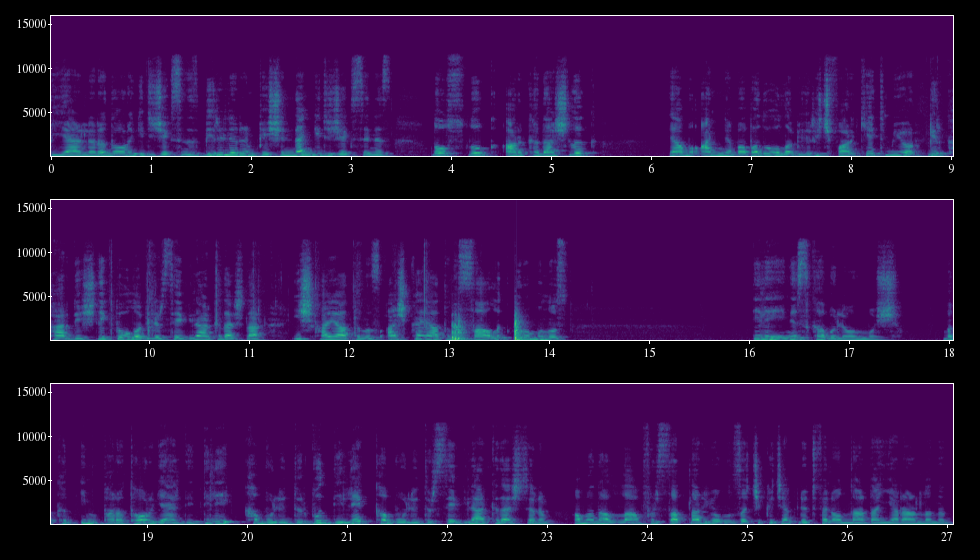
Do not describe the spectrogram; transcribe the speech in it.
Bir yerlere doğru gideceksiniz birilerinin peşinden gideceksiniz. Dostluk arkadaşlık. Ya bu anne baba da olabilir hiç fark etmiyor. Bir kardeşlik de olabilir sevgili arkadaşlar. İş hayatınız aşk hayatınız sağlık durumunuz. Dileğiniz kabul olmuş bakın imparator geldi. Dilek kabulüdür. Bu dilek kabulüdür sevgili arkadaşlarım. Aman Allah'ım fırsatlar yolunuza çıkacak. Lütfen onlardan yararlanın.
